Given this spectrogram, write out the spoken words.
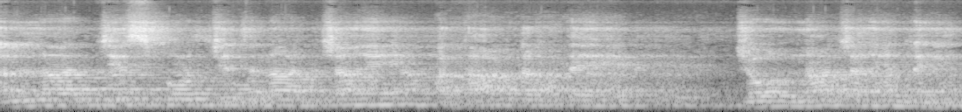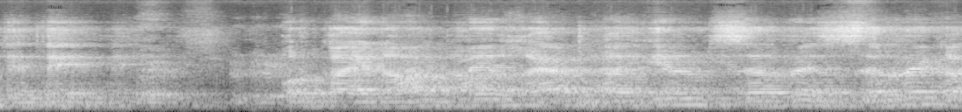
अल्लाह जिसको जितना चाहे अता करते हैं जो ना चाहे नहीं देते। और कायनात में गैब का इल्म, जर्रे जर्रे का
